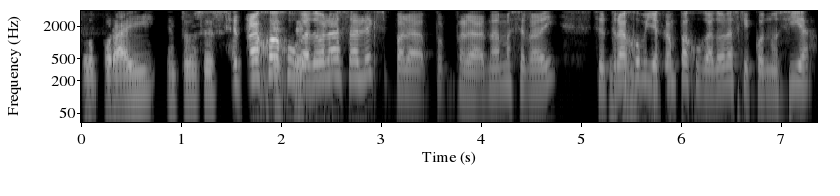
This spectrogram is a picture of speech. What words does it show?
o por ahí, entonces, Se trajo a Este- jugadoras, Alex, para, para nada más cerrar ahí. Se trajo Ujú. Villacampa jugadoras que conocía,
